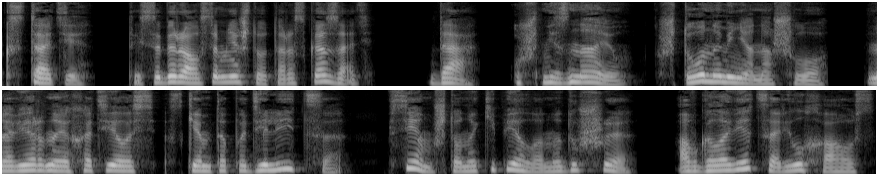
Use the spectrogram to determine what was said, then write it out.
Кстати, ты собирался мне что-то рассказать. Да, уж не знаю, что на меня нашло. Наверное, хотелось с кем-то поделиться всем, что накипело на душе, а в голове царил хаос,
